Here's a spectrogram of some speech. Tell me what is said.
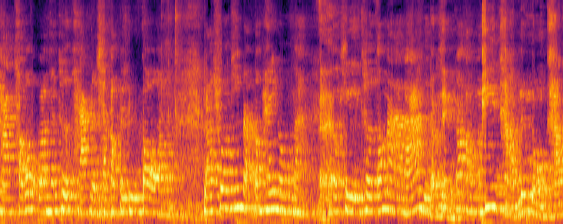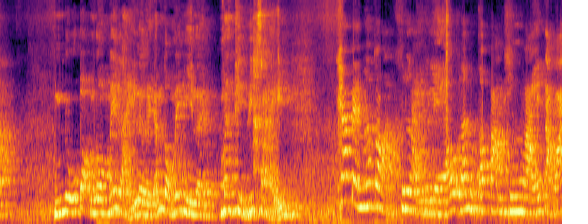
พักเขาก็บอกว่างั้นเธอพักเดี๋ยวฉันเอาไปดูก่อน แล้วช่วงที่แบบต้องให้นมอะอ่า โอเค เธอก็มานะหรือแป๊บหฉันึงนก็เอามาพี่ถามเรื่องนมคัดหนูบอกนมไม่ไหลเลย น้ำนมไม่มีเลย มันผิดวิสัยถ้า เป็นเมื่อก่อนคือไหลอยู่แล้ว แล้วหนูก็ปั๊มทิ้งไว้ แต่ว่า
